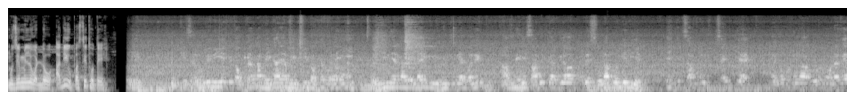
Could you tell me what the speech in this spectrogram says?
मुझेमिल वड्डो आदी उपस्थित होते. जरूरी नहीं है कि डॉक्टर का बेटा या बेटी डॉक्टर बनेगी इंजीनियर का बेटा ही इंजीनियर बने। आपने ये साबित कर दिया और पूरे सोलापुर के लिए एक एग्जाम्पल सेट किया है। मैं तो बोलूँगा रोल मॉडल है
